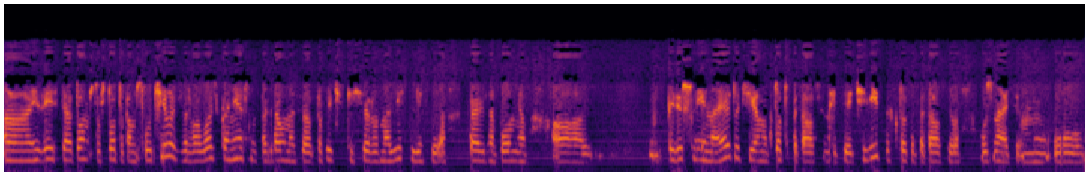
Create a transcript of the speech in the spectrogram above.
а, известие о том, что что-то там случилось, взорвалось, конечно, тогда у нас э, практически все журналисты, если я правильно помню, а, перешли на эту тему. Кто-то пытался найти очевидцев, кто-то пытался узнать у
